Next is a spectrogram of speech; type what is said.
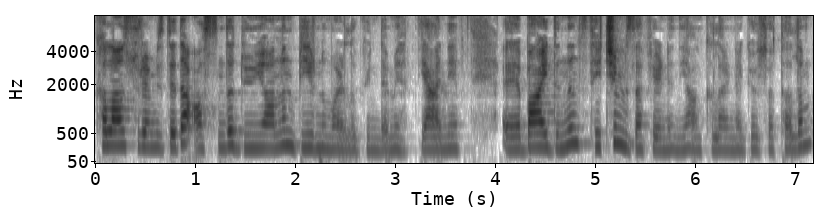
Kalan süremizde de aslında dünyanın bir numaralı gündemi yani e, Biden'ın seçim zaferinin yankılarına göz atalım.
